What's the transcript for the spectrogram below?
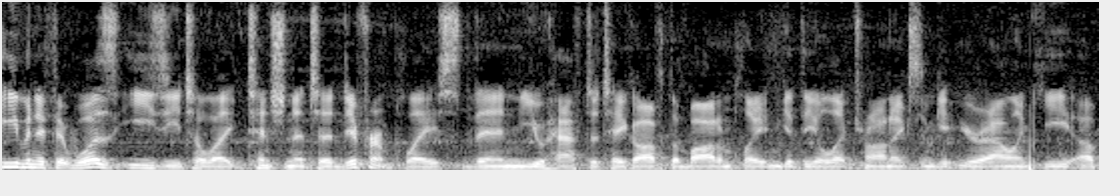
even if it was easy to like tension it to a different place, then you have to take off the bottom plate and get the electronics and get your Allen key up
